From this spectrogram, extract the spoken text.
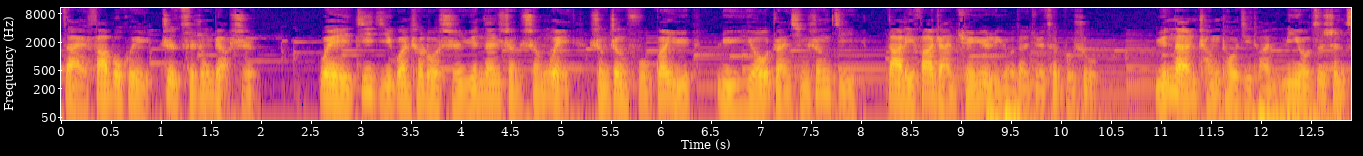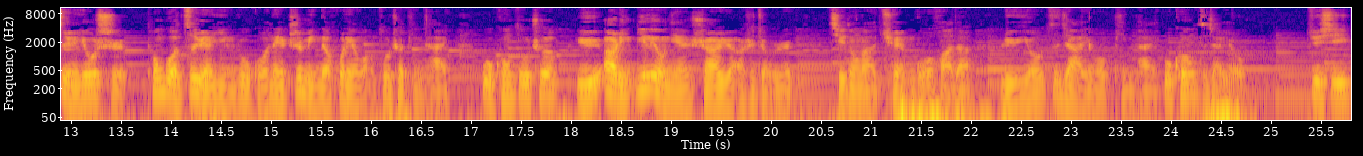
在发布会致辞中表示。为积极贯彻落实云南省省委、省政府关于旅游转型升级、大力发展全域旅游的决策部署，云南城投集团利用自身资源优势，通过资源引入国内知名的互联网租车平台“悟空租车”，于二零一六年十二月二十九日启动了全国化的旅游自驾游品牌“悟空自驾游”。据悉，“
